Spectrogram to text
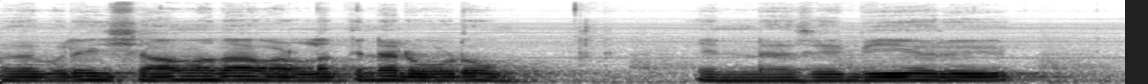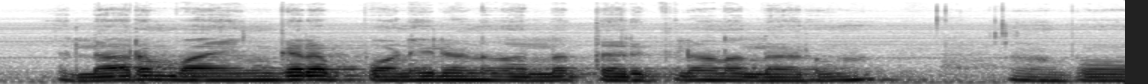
അതേപോലെ ഇഷാം അതാ വള്ളത്തിന്റെ ലോഡും. പിന്നെ സെബിയർ എല്ലാവരും ഭയങ്കര പണിയിലാണ്. നല്ല തിരക്കിലാണ് എല്ലാവരും. അപ്പോൾ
